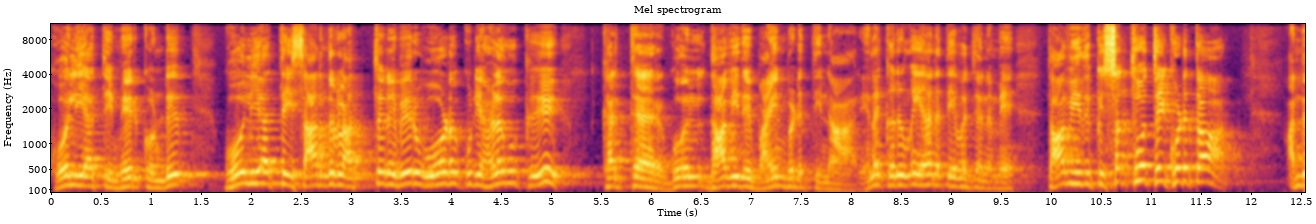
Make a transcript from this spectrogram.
கோலியாத்தை மேற்கொண்டு கோலியாத்தை சார்ந்தவர்கள் அத்தனை பேர் ஓடக்கூடிய அளவுக்கு கர்த்தர் கோல் தாவீதை பயன்படுத்தினார். எனக்கு அருமையான தேவஜனமே தாவீதுக்கு சத்துவத்தை கொடுத்தார். அந்த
